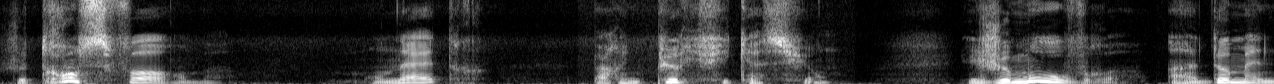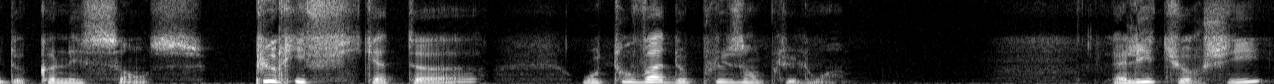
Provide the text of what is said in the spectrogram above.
je transforme mon être par une purification et je m'ouvre à un domaine de connaissance purificateur où tout va de plus en plus loin. La liturgie,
